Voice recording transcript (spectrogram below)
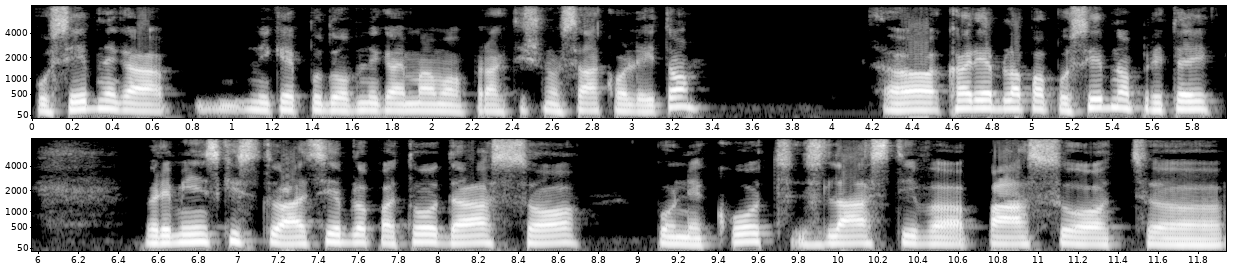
posebnega, nekaj podobnega imamo praktično vsako leto. Uh, kar je bilo pa posebno pri tej vremenski situaciji, je bilo pa to, da so ponekod, zlasti v pasu od uh,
